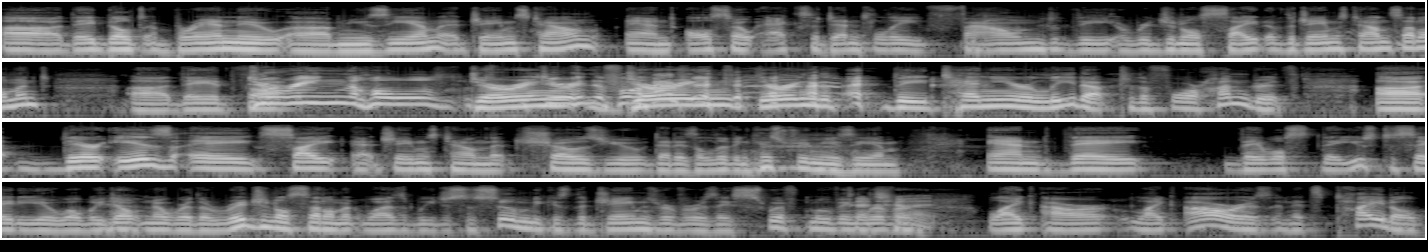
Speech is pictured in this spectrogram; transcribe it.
Uh, they built a brand new uh, museum at Jamestown and also accidentally found the original site of the Jamestown settlement. Uh, they had thought, during the whole during during the during during the, the ten year lead up to the 400th. Uh, there is a site at Jamestown that shows you that is a living history museum, and they they will they used to say to you, well, we yeah. don't know where the original settlement was. We just assume because the James River is a swift moving river right. like our like ours, and its title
